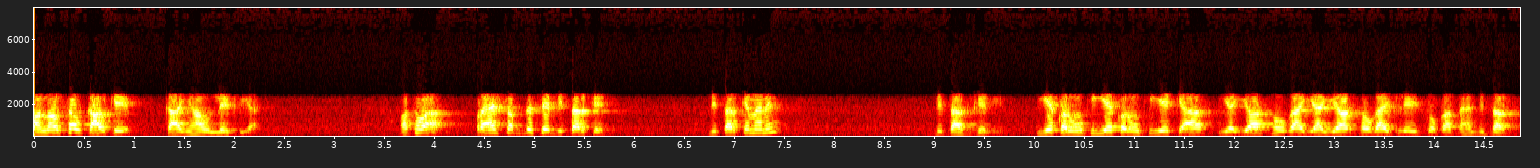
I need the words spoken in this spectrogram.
अनवसर काल के का यहाँ उल्लेख किया अथवा प्राय शब्द से वितर्क वितर्क मैंने? वितर्क के लिए। ये करूँ कि ये करूँ कि ये क्या ये अर्थ होगा या ये अर्थ होगा इसलिए इसको कहते हैं वितर्क।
